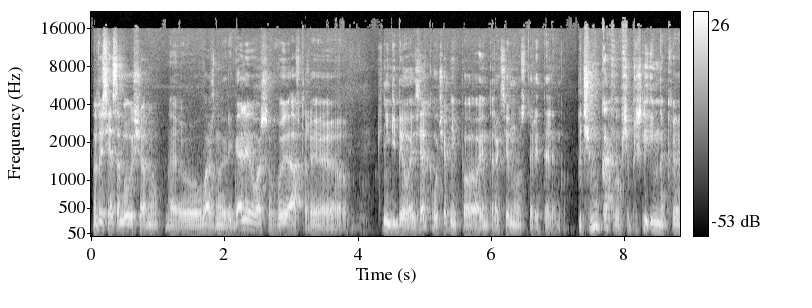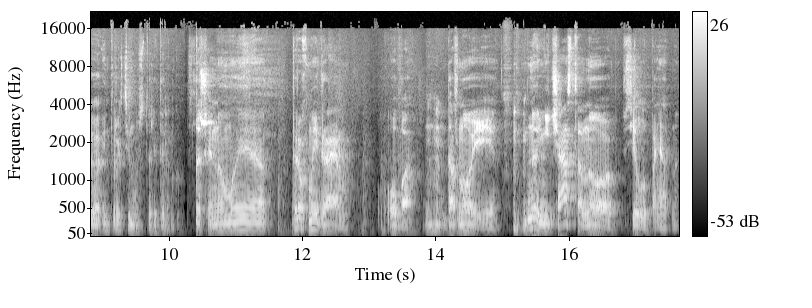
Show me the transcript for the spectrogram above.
Ну, то есть я забыл еще одну э, важную регалию вашу. Вы авторы э, книги «Белое зеркало», учебник по интерактивному сторителлингу. Почему, как вы вообще пришли именно к э, интерактивному сторителлингу? Слушай, ну мы... Во-первых, мы играем оба давно и... Ну, не часто, но в силу, понятно.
